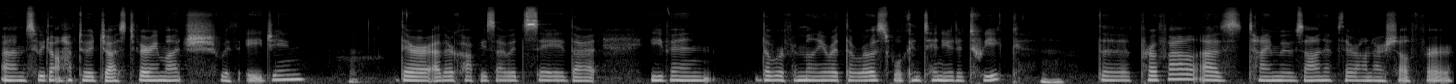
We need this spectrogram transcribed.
Um, so we don't have to adjust very much with aging. Hmm. There are other copies I would say that even though we're familiar with the roast, we'll continue to tweak mm-hmm. the profile as time moves on if they're on our shelf for,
